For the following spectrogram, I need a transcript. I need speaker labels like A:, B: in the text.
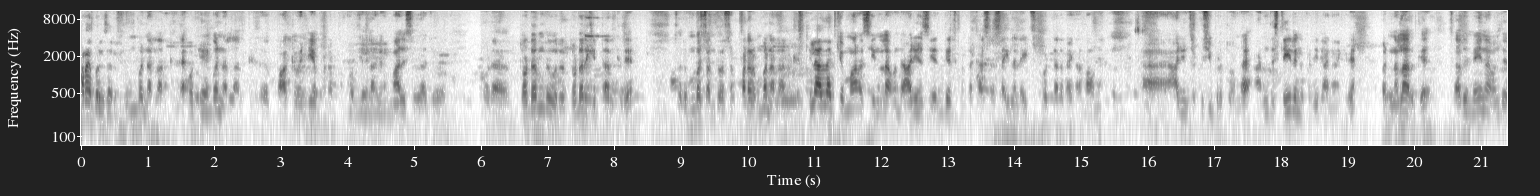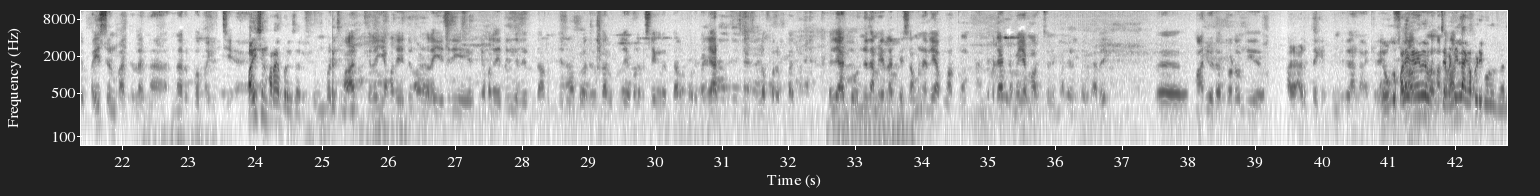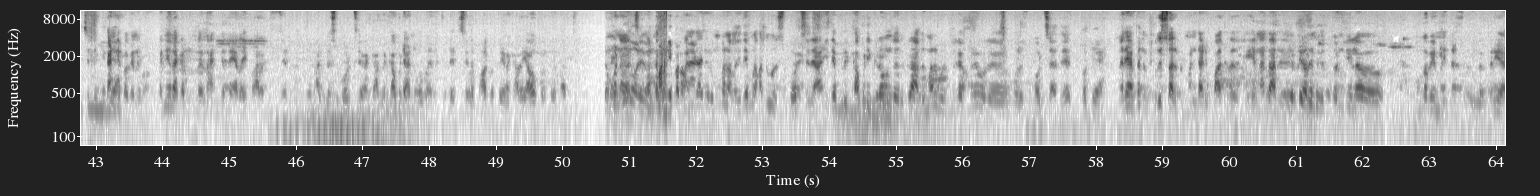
A: படம் எப்படி இருக்கு சார்?
B: ரொம்ப நல்லா
A: Okay.
B: ரொம்ப நல்லா இருக்கு. பார்க்க வேண்டிய படம். மாரி சிவராஜோட தொடர்ந்து ஒரு தொடர் ஹிட்டா இருக்குது. ரொம்ப சந்தோஷம். படம் ரொம்ப நல்லா இருக்கு.
A: இல்ல அதுல
B: முக்கியமான சீன்லாம் வந்து ஆடியன்ஸ் என்கரேஜ் பண்றக்கா சைடில் லைட்ஸ் போட்டு தர பயங்கரமா ஒன்று ஆடியன்ஸை குஷிப்படுத்துவாங்க. அந்த ஸ்டைல் இங்கே பண்ணியிருக்காங்க நினைக்கிறேன். பட் நல்லா இருக்கு. அது மெயினாக வந்து பைசன் பார்த்ததுல நான் ரொம்ப மகிழ்ச்சி.
A: பைசன் படம் எப்படி சார்?
B: ரொம்ப வாழ்க்கையில எவ்வளவு எதிர்ப்புகளை எதிரி எவ்வளவு எதிரிகள் இருந்தாலும் எதிர்ப்புகள் இருந்தாலும் உள்ள எவ்வளவு விஷயங்கள் இருந்தாலும் ஒரு விளையாட்டு. உள்ள போறப்ப விளையாட்டு ஒன்று நம்ம எல்லாத்தையும் சமநிலையா பார்க்கும். அந்த விளையாட்டை மையமாக மாதிரி எடுத்திருக்காரு. மாரியோட தொடர்ந்து அடுத்த கிட்டும் இதுதான் நினைக்கிறேன்.
A: உங்க பழைய நினைவு வெண்ணிலா கபடி குழு நடிச்சிருந்தீங்க?
B: கண்டிப்பா கண்டிப்பா. கன்னியாதா கடலில் நான் இங்கே தான் லைஃப் ஆரம்பிச்சது அந்த ஸ்போர்ட்ஸ் எனக்கு அந்த கபடி அனுபவம் இருக்குது. சில பார்க்கறப்ப எனக்கு அதை யாவப்படுத்துற மாதிரி. ரொம்ப நல்லா ரொம்ப நல்லா இதே மாதிரி அது ஒரு ஸ்போர்ட்ஸ் தான் இது எப்படி கபடி கிரவுண்ட் இருக்கு அது மாதிரி ஒரு மிகப்பெரிய ஒரு ஒரு ஸ்போர்ட்ஸ் அது.
A: ஓகே
B: நிறைய பேருக்கு புதுசா இருக்கு மண்டாடி பாக்குறதுக்கு. என்னன்னா அது தொண்டியில முகவை மைந்தன் ஒரு பெரிய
